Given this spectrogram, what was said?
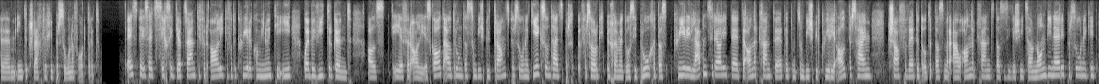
ähm, intergeschlechtliche Personen fordert. Die SP setzt sich seit Jahrzehnten für Anliegen der queeren Community ein, die eben weitergehen als die Ehe für alle. Es geht auch darum, dass zum Beispiel Transpersonen die Gesundheitsversorgung bekommen, die sie brauchen, dass queere Lebensrealitäten anerkannt werden und zum Beispiel queere Altersheime geschaffen werden oder dass man auch anerkennt, dass es in der Schweiz auch non-binäre Personen gibt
